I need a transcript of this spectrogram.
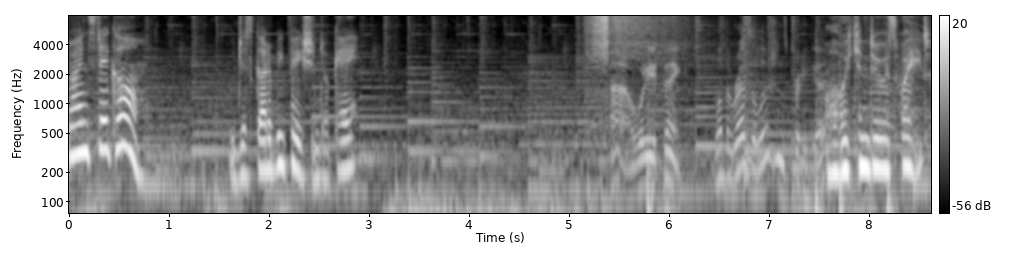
Try and stay calm. We just gotta be patient, okay? Ah, what do you think? Well, the resolution's pretty good. All we can do is wait.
